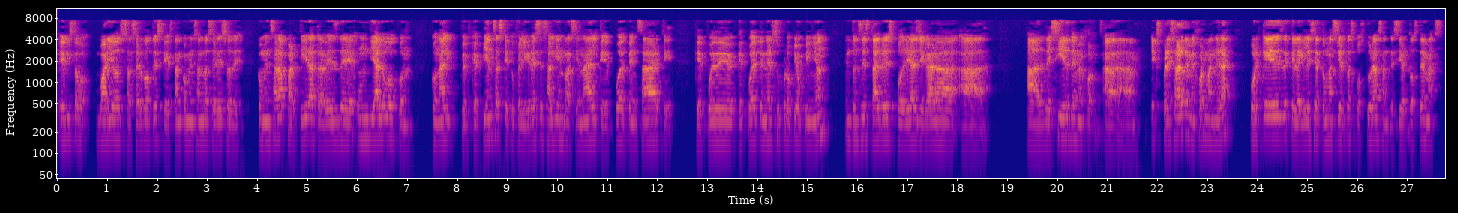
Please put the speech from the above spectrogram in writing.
he visto varios sacerdotes que están comenzando a hacer eso de comenzar a partir a través de un diálogo con, con alguien que, piensas que tu feligres es alguien racional, que puede pensar, que, que, puede, que puede tener su propia opinión, entonces tal vez podrías llegar a, a, decir de mejor, a expresar de mejor manera por qué es de que la iglesia toma ciertas posturas ante ciertos temas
